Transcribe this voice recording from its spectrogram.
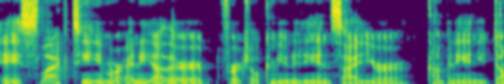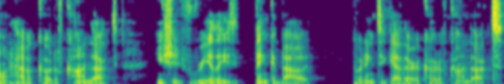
a Slack team or any other virtual community inside your company and you don't have a code of conduct, you should really think about putting together a code of conduct.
